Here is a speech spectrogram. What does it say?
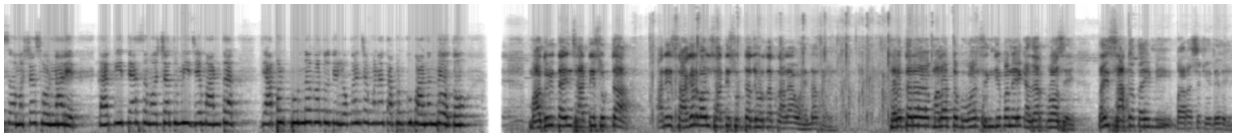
समस्या सोडणार आहेत. कारण की त्या समस्या तुम्ही जे मांडतात ते आपण पूर्ण करतो ते लोकांच्या मनात आपण खूप आनंद होतो. माधुरीताईंसाठी सुद्धा आणि सागर सुद्धा जोरदार चालाय व्हायलाच हव्या खरं तर मला वाटतं भुवन सिंगजी पण एक हजार क्रॉस आहे. ताई साधं ताई मी बाराशे केलेले आहे.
